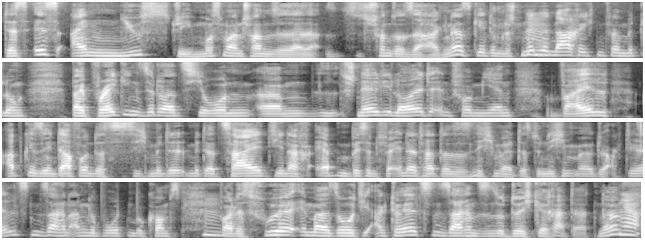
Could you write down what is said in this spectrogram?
das ist ein Newsstream, muss man schon so, schon so sagen. Ne? Es geht um eine schnelle mhm. Nachrichtenvermittlung. Bei Breaking-Situationen ähm, schnell die Leute informieren, weil abgesehen davon, dass es sich mit, der, mit der Zeit je nach App ein bisschen verändert hat, dass es nicht mehr, dass du nicht immer die aktuellsten Sachen angeboten bekommst, hm. war das früher immer so, die aktuellsten Sachen sind so durchgerattert. Ne? Ja.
